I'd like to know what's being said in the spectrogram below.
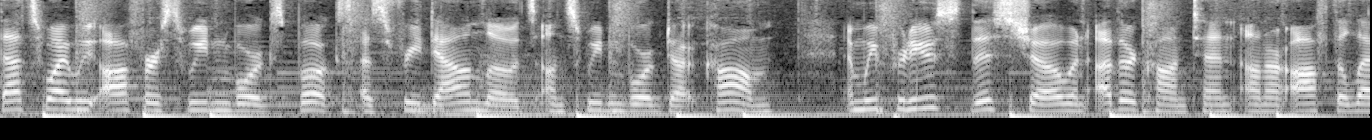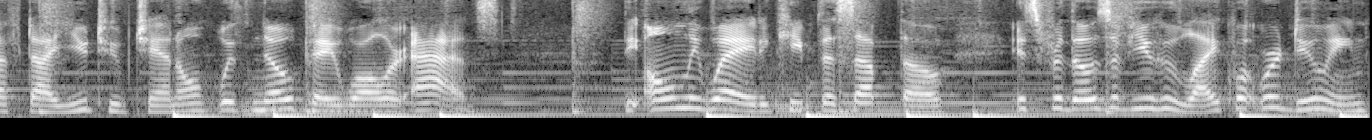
That's why we offer Swedenborg's books as free downloads on Swedenborg.com, and we produce this show and other content on our Off the Left Eye YouTube channel with no paywall or ads. The only way to keep this up, though, is for those of you who like what we're doing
